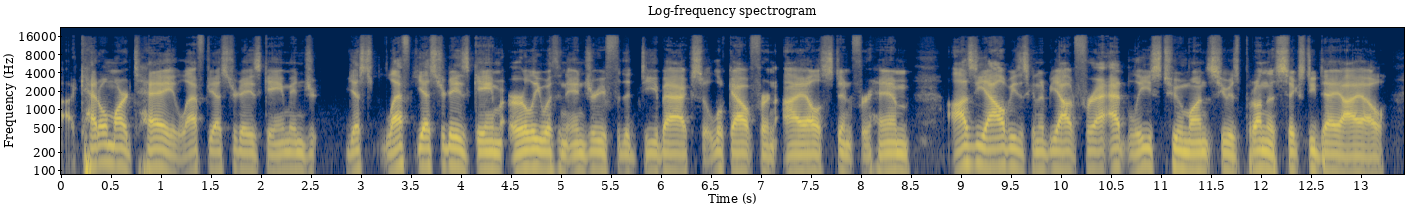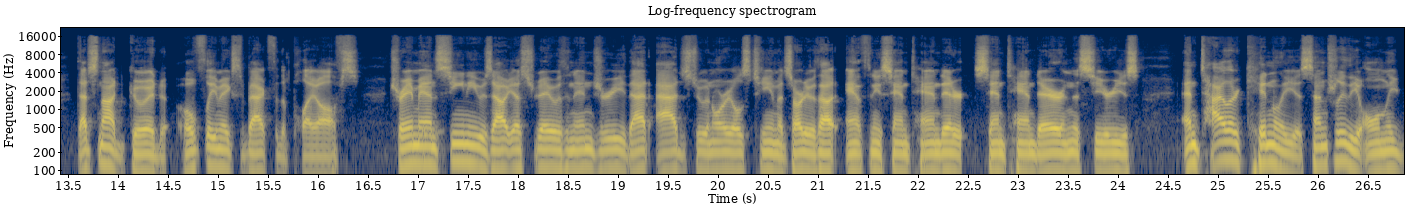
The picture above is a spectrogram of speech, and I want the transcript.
Uh, Ketel Marte left yesterday's game injury yes, left yesterday's game early with an injury for the D backs. So look out for an IL stint for him. Ozzie Albies is going to be out for at least two months. He was put on the 60 day IL. That's not good. Hopefully, he makes it back for the playoffs. Trey Mancini was out yesterday with an injury. That adds to an Orioles team that's already without Anthony Santander, Santander in this series. And Tyler Kinley, essentially the only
